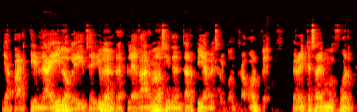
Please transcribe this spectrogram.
y a partir de ahí lo que dice Julen, replegarnos, intentar pillarles al contragolpe, pero hay que salir muy fuerte.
